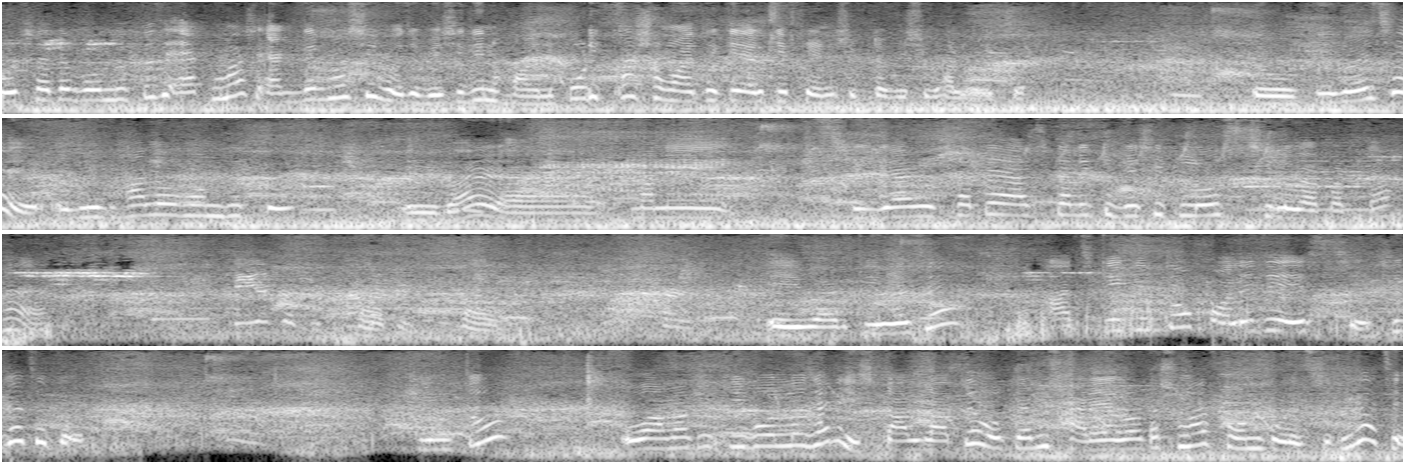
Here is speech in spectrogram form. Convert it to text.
ওর সাথে বন্ধুত্ব যে এক মাস এক দেড় মাসই হয়েছে বেশি দিন হয়নি। পরীক্ষার সময় থেকে আর কি ফ্রেন্ডশিপটা বেশি ভালো হয়েছে। তো কি হয়েছে? এমনি ভালো বন্ধুত্ব। এবার মানে সৃজার সাথে আজকাল একটু বেশি ক্লোজ ছিল ব্যাপারটা হ্যাঁ? হ্যাঁ হ্যাঁ। এইবার কি হয়েছে? আজকে কিন্তু কলেজে এসছে ঠিক আছে তো? কিন্তু ও আমাকে কি বলল জানিস? কাল রাতে ওকে আমি সাড়ে এগারোটার সময় ফোন করেছি, ঠিক আছে?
